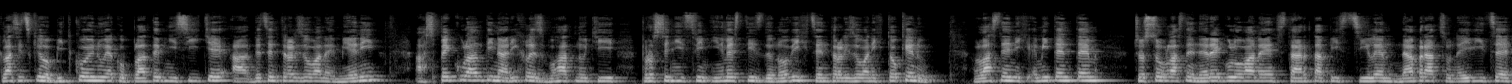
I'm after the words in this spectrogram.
klasického bitcoinu jako platební sítě a decentralizované měny a spekulanty na rychlé zbohatnutí prostřednictvím investic do nových centralizovaných tokenů, vlastněných emitentem, čo jsou vlastně neregulované startupy s cílem nabrat co nejvíce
